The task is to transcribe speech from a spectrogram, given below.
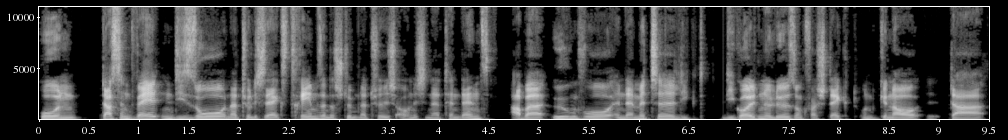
Und das sind Welten, die so natürlich sehr extrem sind. Das stimmt natürlich auch nicht in der Tendenz. Aber irgendwo in der Mitte liegt die goldene Lösung versteckt. Und genau da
